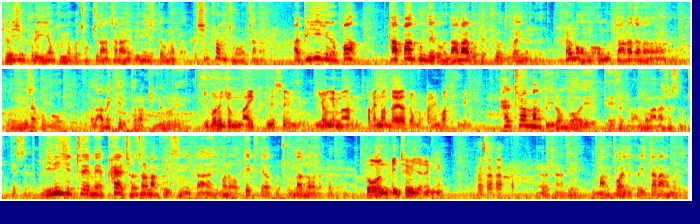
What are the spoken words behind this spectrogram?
변신풀에 인형풀 이런 거 적지도 않잖아요. 리니지 떠면 심플하게 적어놓잖아. 아 BJ 중에 빵다 빵꾼데 그러면 나 말고 100% 누가 있는데. 그런 거 언급, 언급도 안 하잖아. 뭐, 왜 자꾸 뭐 남의 캐릭터랑 비교를 해요? 이번엔 좀 많이 크긴 했어요 형님. 이 형에만 400만 다이아 정도 빨린 것 같은데 칼투란망도 이런 거에 대해서 좀 언급 안 하셨으면 좋겠어요. 리니지 2M에 8 전설망도 있으니까 이번에 업데이트 돼갖고 존나 좋아졌거든. 이건 린투임이잖아요 형님 이렇게 하지. 망토가 이제 그거 있다라는 거지.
